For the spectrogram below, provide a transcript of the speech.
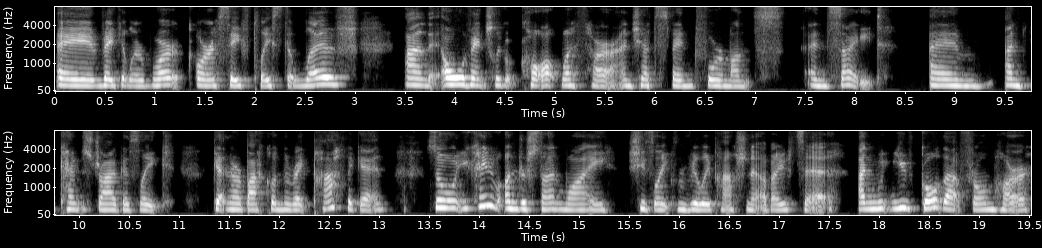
a regular work or a safe place to live. And it all eventually got caught up with her and she had to spend four months inside um and Count's drag is like getting her back on the right path again. So you kind of understand why she's like really passionate about it. And you've got that from her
